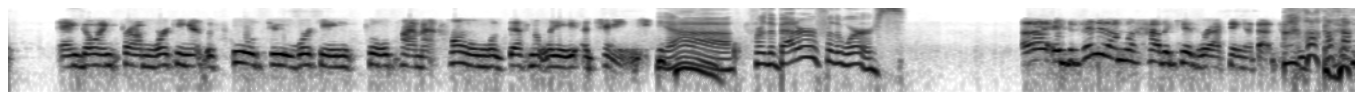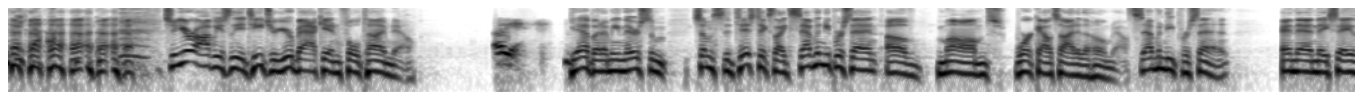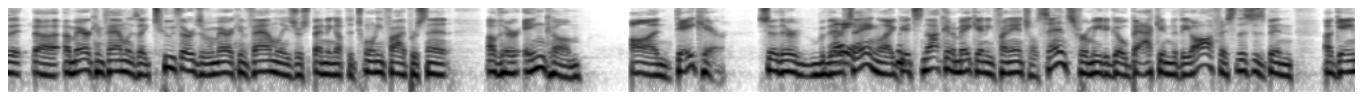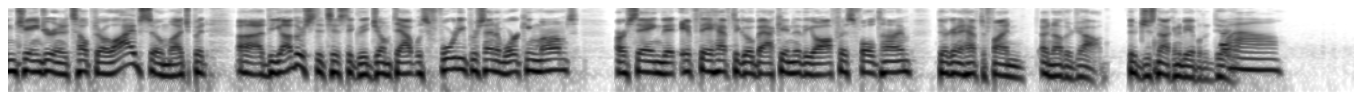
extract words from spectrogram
and going from working at the school to working full time at home was definitely a change. Yeah. for the better or for the worse? Uh, it depended on what- how the kids were acting at that time. So you're obviously a teacher. You're back in full time now. oh, yes. Yeah, but I mean, there's some some statistics like 70% of moms work outside of the home now. 70%. And then they say that uh, American families, like two thirds of American families, are spending up to 25% of their income on daycare. So they're they're Oh, yeah. saying like it's not going to make any financial sense for me to go back into the office. This has been a game changer and it's helped our lives so much. But uh, the other statistic that jumped out was 40% of working moms are saying that if they have to go back into the office full time, they're going to have to find another job. They're just not going to be able to do it. Wow.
